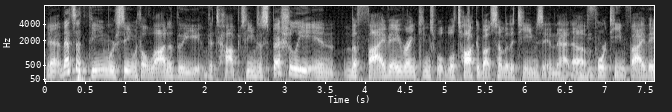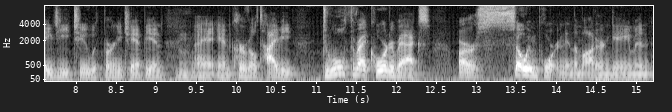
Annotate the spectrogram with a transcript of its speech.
Yeah, that's a theme we're seeing with a lot of the, the top teams, especially in the 5A rankings. We'll, we'll talk about some of the teams in that uh, 14 5A G2 with Boerne Champion and, and Kerrville Tivy. Dual threat quarterbacks are so important in the modern game. And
